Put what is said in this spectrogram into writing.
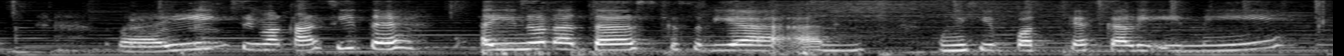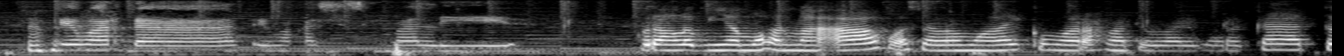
Baik terima kasih teh Ainur atas kesediaan mengisi podcast kali ini. Oke Wardah. Terima kasih kembali. Kurang lebihnya mohon maaf. Wassalamualaikum warahmatullahi wabarakatuh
